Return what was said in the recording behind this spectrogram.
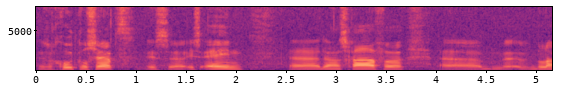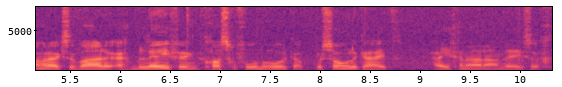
Dus een goed concept is, eh, is één. Eh dan schaven. Belangrijkste waarde, echt beleving, gastgevoel in de horeca, persoonlijkheid, eigenaar aanwezig.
